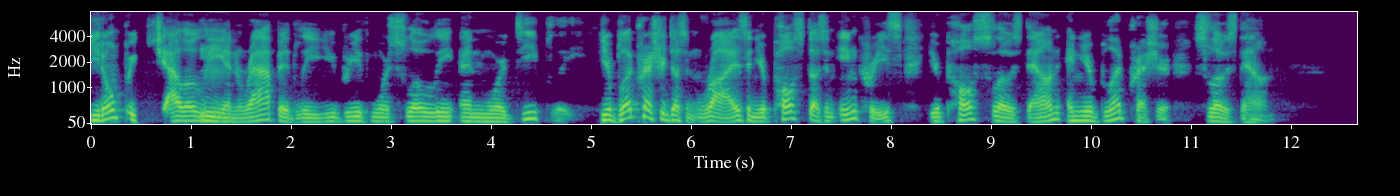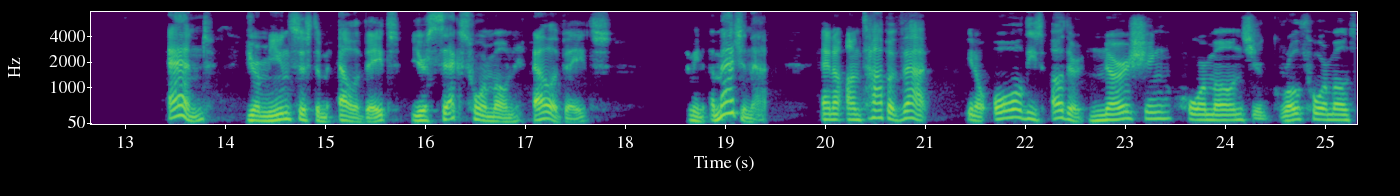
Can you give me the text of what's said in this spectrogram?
You don't breathe shallowly mm. and rapidly, you breathe more slowly and more deeply. Your blood pressure doesn't rise and your pulse doesn't increase. Your pulse slows down and your blood pressure slows down. And your immune system elevates, your sex hormone elevates. I mean, imagine that. And on top of that, you know, all these other nourishing hormones, your growth hormones,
